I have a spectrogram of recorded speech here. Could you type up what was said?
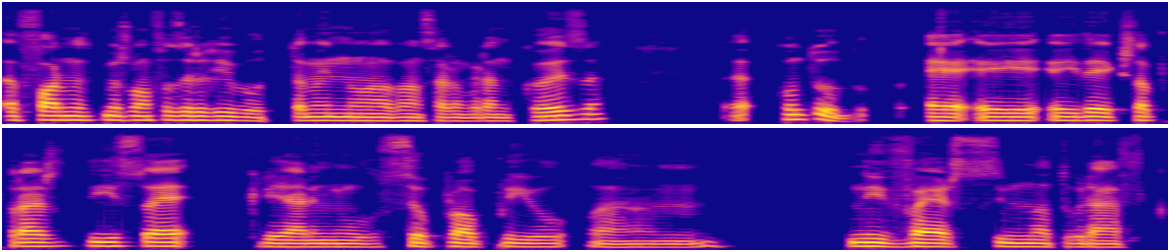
A forma como eles vão fazer o reboot também não avançaram grande coisa. Contudo, é, é, a ideia que está por trás disso é criarem o seu próprio um, universo cinematográfico.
